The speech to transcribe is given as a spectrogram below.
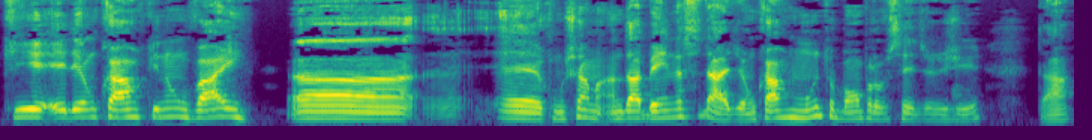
que ele é um carro que não vai, uh, é, como chama, andar bem na cidade. É um carro muito bom para você dirigir, tá?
